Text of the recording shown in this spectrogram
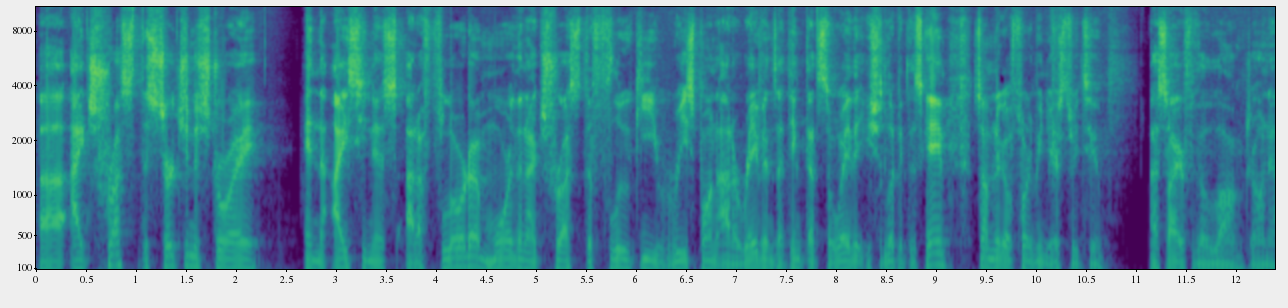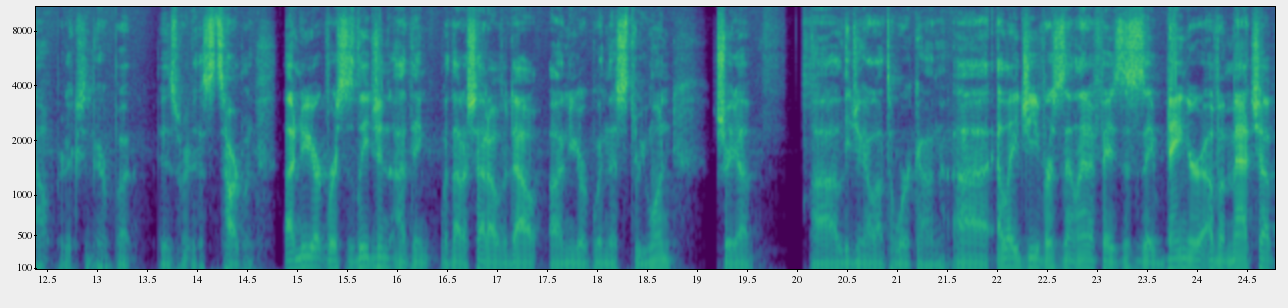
Uh, I trust the search and destroy and the iciness out of Florida more than I trust the fluky respawn out of Ravens. I think that's the way that you should look at this game. So I'm going to go Florida Mutineers 3 2. Uh, sorry for the long, drawn out prediction there, but it is what it is. It's a hard one. Uh, New York versus Legion. I think without a shadow of a doubt, uh, New York win this 3 1 straight up. Uh, Legion got a lot to work on. Uh, LAG versus Atlanta FaZe. This is a banger of a matchup.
